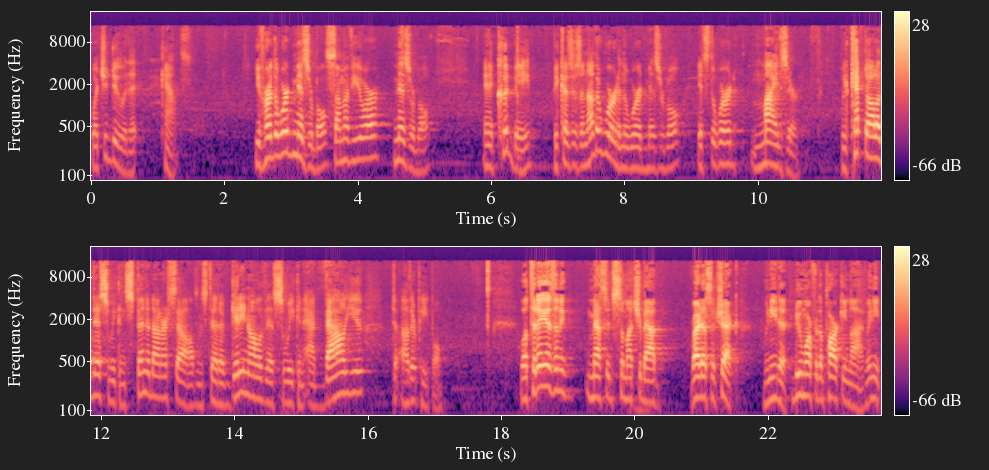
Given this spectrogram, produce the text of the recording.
What you do with it counts. You've heard the word miserable. Some of you are miserable. And it could be because there's another word in the word miserable. It's the word miser. We kept all of this so we can spend it on ourselves instead of getting all of this so we can add value to other people. Well, today isn't a message so much about write us a check. We need to do more for the parking lot. We need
